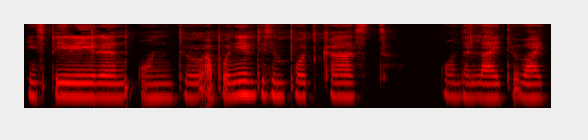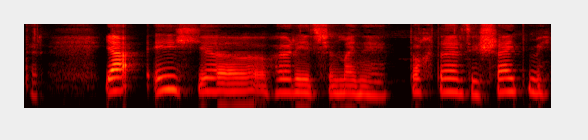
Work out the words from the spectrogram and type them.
inspirieren. Und abonniere diesen Podcast und leite weiter. Ja, ich höre jetzt schon meine Tochter, sie schreit mich,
